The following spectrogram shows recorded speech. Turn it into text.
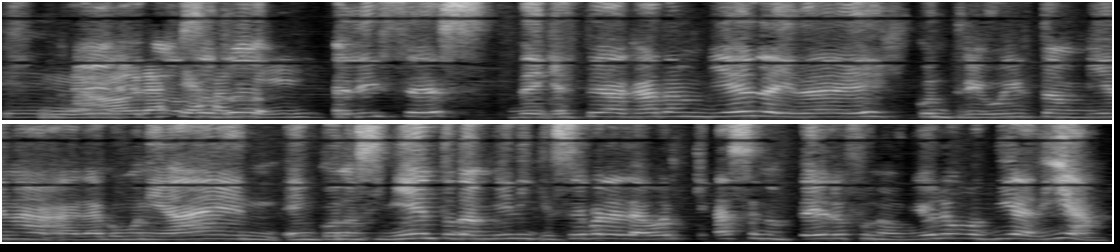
que No, gracias a nosotros- ti. Felices de que esté acá también. La idea es contribuir también a, a la comunidad en, en conocimiento también y que sepa la labor que hacen ustedes los fonoaudiólogos día a día,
